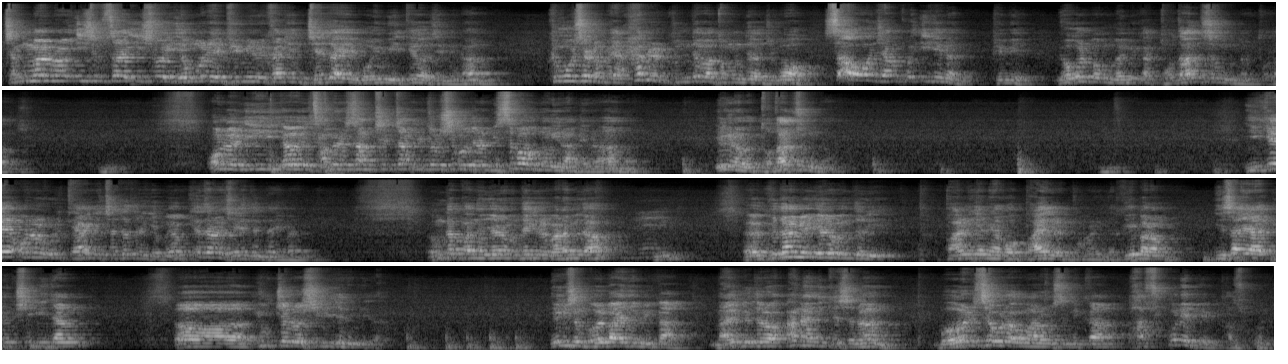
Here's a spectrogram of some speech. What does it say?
정말로 24, 25 영혼의 비밀을 가진 제자의 모임이 되어지면은 그곳에는 뭐야 하늘 군대가 동원되어지고 싸우지 않고 이기는 비밀. 요걸 보면 뭡니까 도단성 운동, 도단성. 음? 오늘 이 여기 사무엘상 7장 1절 15절은 미스바 운동이라면은 여기는 도단성 운동. 이게 오늘 우리 대학의 처자들에게 뭐야 깨달아져야 된다 이 말입니다. 응답받는 여러분 되기를 바랍니다. 음? 그 다음에 여러분들이 발견하고 될 부분입니다. 그게 바로 이사야 62장 어, 6절로 12절입니다. 여기서 뭘 봐야 됩니까? 말 그대로 하나님께서는 뭘 세우라고 말하고 있습니까? 파수꾼의 비밀, 파수꾼.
